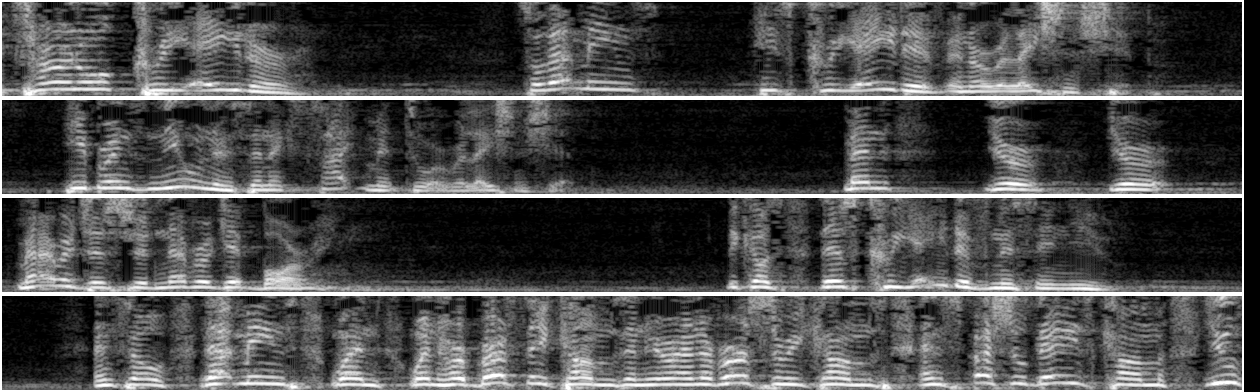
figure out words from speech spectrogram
eternal creator. So that means He's creative in a relationship. He brings newness and excitement to a relationship. Men, your, your marriages should never get boring. Because there's creativeness in you. And so that means when, when her birthday comes and her anniversary comes and special days come, you,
